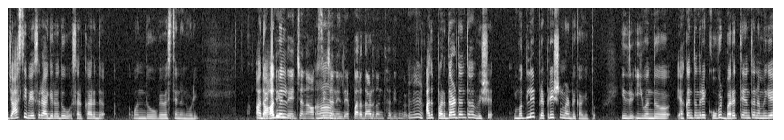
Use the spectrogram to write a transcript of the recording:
ಜಾಸ್ತಿ ಬೇಸರ ಆಗಿರೋದು ಸರ್ಕಾರದ ಒಂದು ವ್ಯವಸ್ಥೆನ ನೋಡಿ. ಅದಾದ್ಮೇಲೆ ಜನ ಆಕ್ಸಿಜನ್ ಇಲ್ಲದೆ ಪರದಾಡದಂತಹ ದಿನಗಳು. ಅದು ಪರದಾಡ್ದಂತಹ ವಿಷಯ ಮೊದಲೇ ಪ್ರಿಪ್ರೇಷನ್ ಮಾಡಬೇಕಾಗಿತ್ತು. ಇದು ಈ ಒಂದು ಯಾಕಂತಂದರೆ ಕೋವಿಡ್ ಬರುತ್ತೆ ಅಂತ ನಮಗೆ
